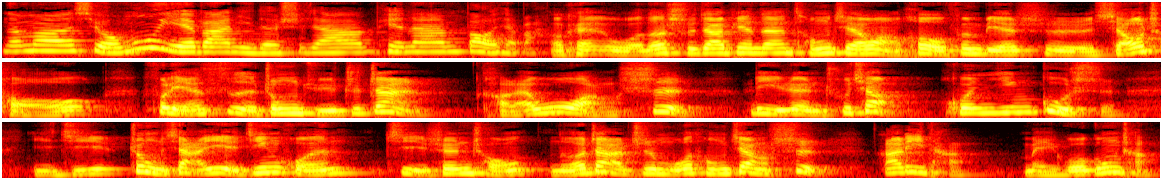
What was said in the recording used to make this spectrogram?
那么朽木也把你的十佳片单报一下吧。OK，我的十佳片单从前往后分别是《小丑》《复联四：终局之战》《好莱坞往事》《利刃出鞘》《婚姻故事》，以及《仲夏夜惊魂》《寄生虫》《哪吒之魔童降世》《阿丽塔》《美国工厂》《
